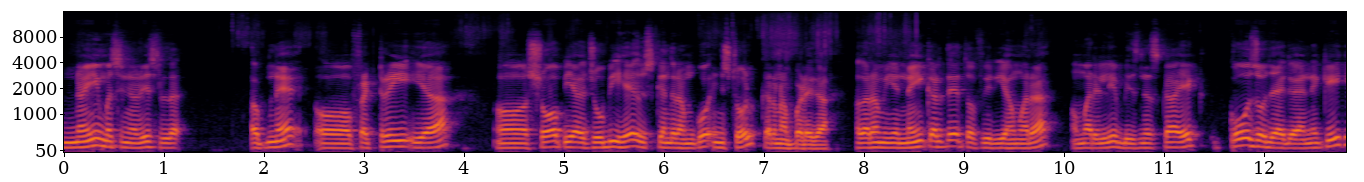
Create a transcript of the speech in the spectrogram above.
नई मशीनरीज अपने फैक्ट्री या शॉप या जो भी है, उसके अंदर हमको इंस्टॉल करना पड़ेगा अगर हम ये नहीं करते तो फिर ये हमारा, हमारे लिए बिज़नेस का एक कोज हो जाएगा यानी कि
